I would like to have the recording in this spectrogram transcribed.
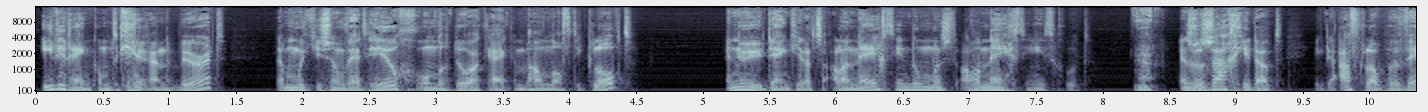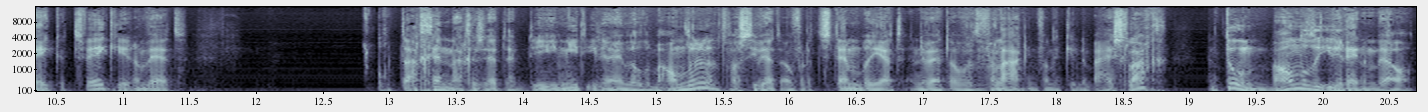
iedereen komt een keer aan de beurt. Dan moet je zo'n wet heel grondig doorkijken en behandelen of die klopt. En nu denk je dat ze alle 19 doen, maar het alle 19 niet goed. Ja. En zo zag je dat ik de afgelopen weken twee keer een wet op de agenda gezet heb die niet iedereen wilde behandelen. Dat was die wet over het stembiljet en de wet over de verlaging van de kinderbijslag. En toen behandelde iedereen hem wel.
